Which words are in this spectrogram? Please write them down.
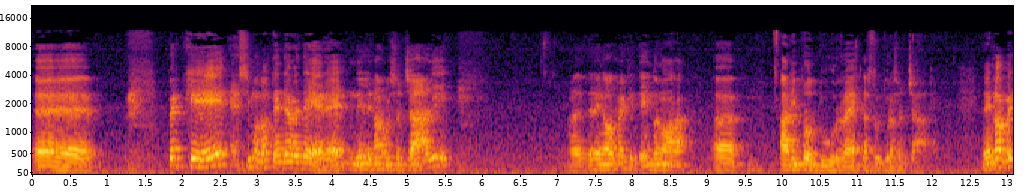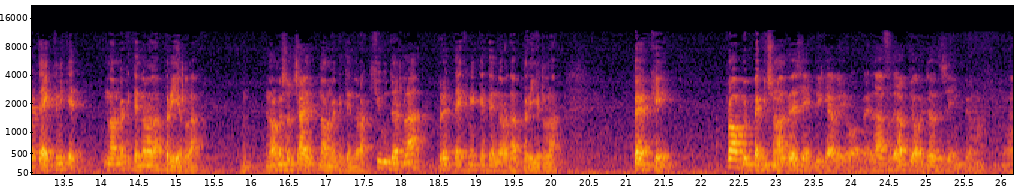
Eh, perché eh, Simondon tende a vedere nelle norme sociali eh, delle norme che tendono a, eh, a, riprodurre la struttura sociale. Le norme tecniche, norme che tendono ad aprirla. Le norme sociali, norme che tendono a chiuderla, quelle tecniche tendono ad aprirla. Perché? Proprio perché ci sono altri esempi che avevo, l'alzo della pioggia ad esempio, no? eh,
